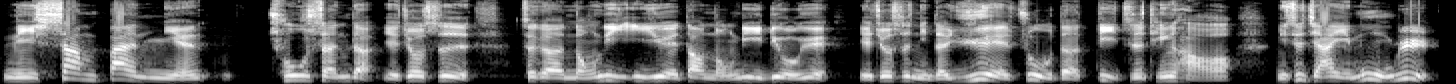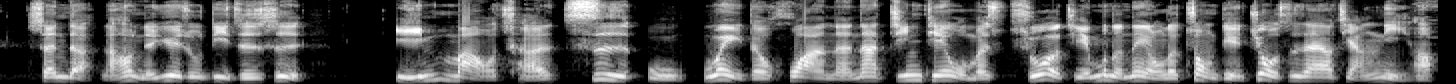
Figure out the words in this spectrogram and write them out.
你上半年出生的，也就是这个农历一月到农历六月。也就是你的月柱的地支，听好哦，你是甲乙木日生的，然后你的月柱地支是寅卯辰巳午未的话呢，那今天我们所有节目的内容的重点就是在要讲你哈。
